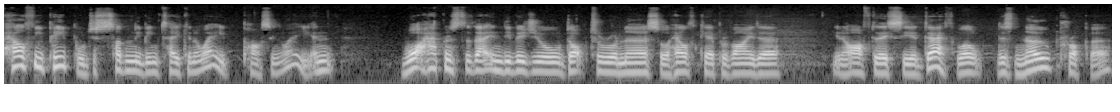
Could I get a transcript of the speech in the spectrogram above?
healthy people just suddenly being taken away, passing away. And what happens to that individual doctor or nurse or healthcare provider, you know, after they see a death? Well, there's no proper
